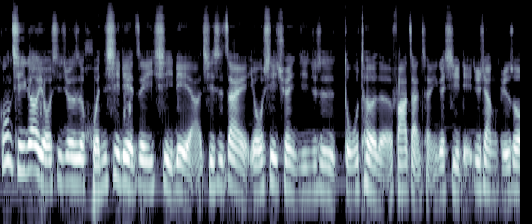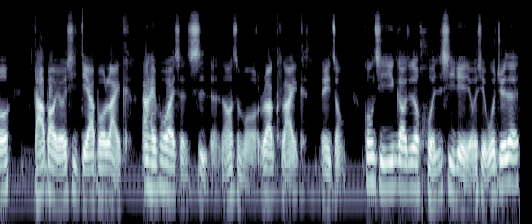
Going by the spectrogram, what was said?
宫崎英高游戏就是魂系列这一系列啊，其实，在游戏圈已经就是独特的发展成一个系列，就像比如说打宝游戏 Diablo Like 暗黑破坏神似的，然后什么 Rock Like 那种，宫崎英高就是魂系列游戏。我觉得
